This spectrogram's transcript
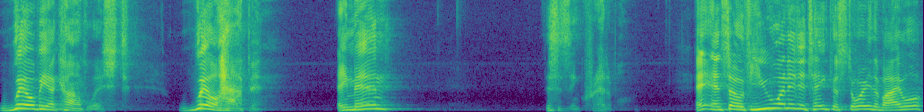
will be accomplished, will happen. Amen? This is incredible. And, so, if you wanted to take the story of the Bible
